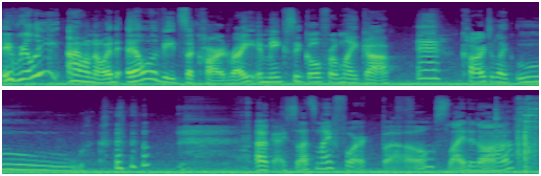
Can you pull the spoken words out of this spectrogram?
It really, I don't know, it elevates a card, right? It makes it go from like a eh card to like, ooh. okay, so that's my fork bow. Slide it off.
